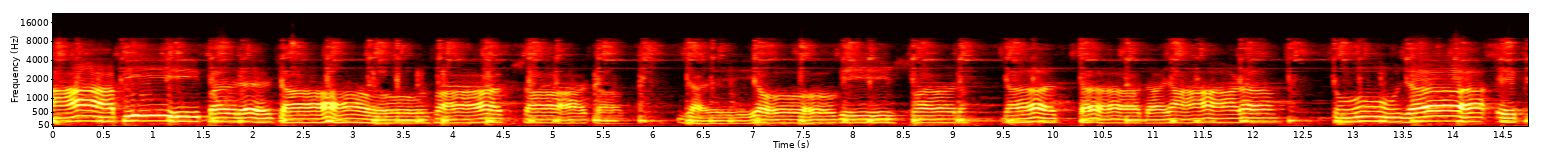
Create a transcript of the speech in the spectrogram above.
आपि परचा साक्षात्। जययोगीश्वर दत्त दयाळ। જ એક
